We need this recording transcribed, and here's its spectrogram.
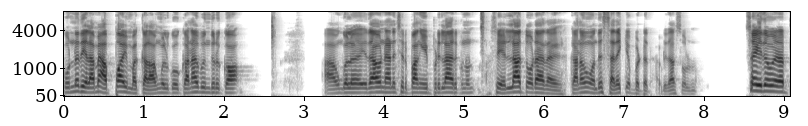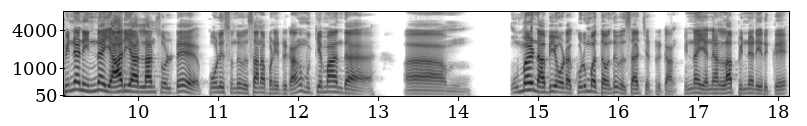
கொன்னது எல்லாமே அப்பாவி மக்கள். அவங்களுக்கு ஒரு கனவு இருந்திருக்கும் அவங்கள ஏதாவது நினச்சிருப்பாங்க இப்படிலாம் இருக்கணும். ஸோ எல்லாத்தோட அந்த கனவு வந்து சிதைக்கப்பட்டது. அப்படிதான் சொல்லணும். ஸோ இது பின்னணி இன்னும் யார் யாரெல்லாம்னு சொல்லிட்டு போலீஸ் வந்து விசாரணை பண்ணிட்டு இருக்காங்க முக்கியமாக இந்த உமர் நபியோட குடும்பத்தை வந்து விசாரிச்சுட்டு இருக்காங்க இன்னும் என்னெல்லாம் பின்னணி இருக்குது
